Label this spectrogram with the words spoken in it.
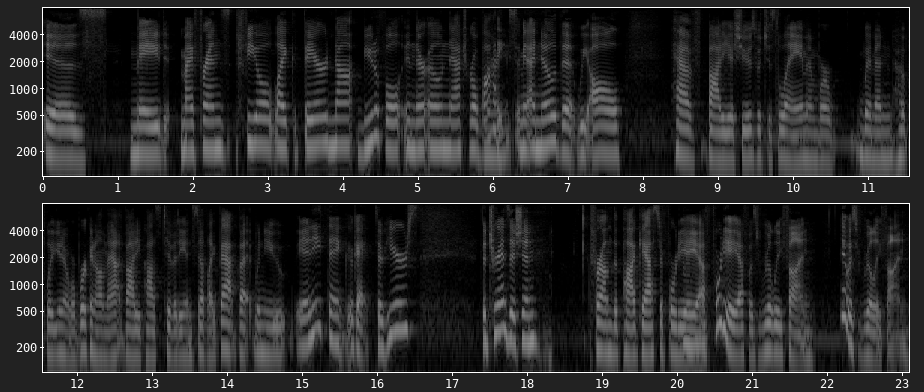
is made my friends feel like they're not beautiful in their own natural bodies. I mean, I know that we all have body issues, which is lame, and we're women, hopefully, you know, we're working on that body positivity and stuff like that. But when you anything, okay, so here's the transition from the podcast to 40AF. 40AF was really fun. It was really fun.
